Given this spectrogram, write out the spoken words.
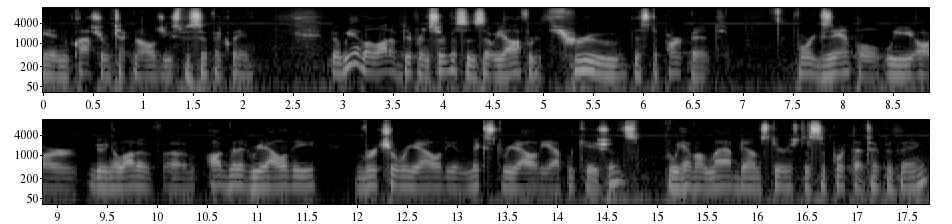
in classroom technology specifically. But we have a lot of different services that we offer through this department. For example, we are doing a lot of um, augmented reality, virtual reality, and mixed reality applications. We have a lab downstairs to support that type of thing.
